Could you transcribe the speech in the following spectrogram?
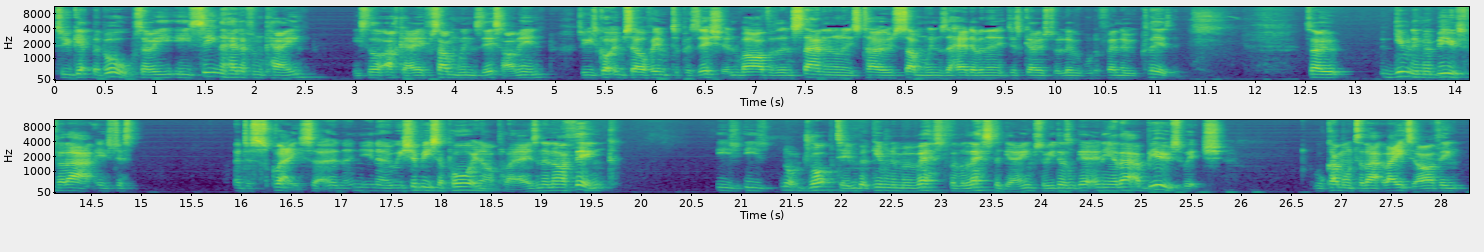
to get the ball. So he, he's seen the header from Kane He's thought, okay, if Son wins this, I'm in. So he's got himself into position rather than standing on his toes. Son wins the header, and then it just goes to a Liverpool defender who clears it. So giving him abuse for that is just a disgrace. And, and you know we should be supporting our players. And then I think he's he's not dropped him, but given him a rest for the Leicester game, so he doesn't get any of that abuse, which we'll come on to that later. I think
